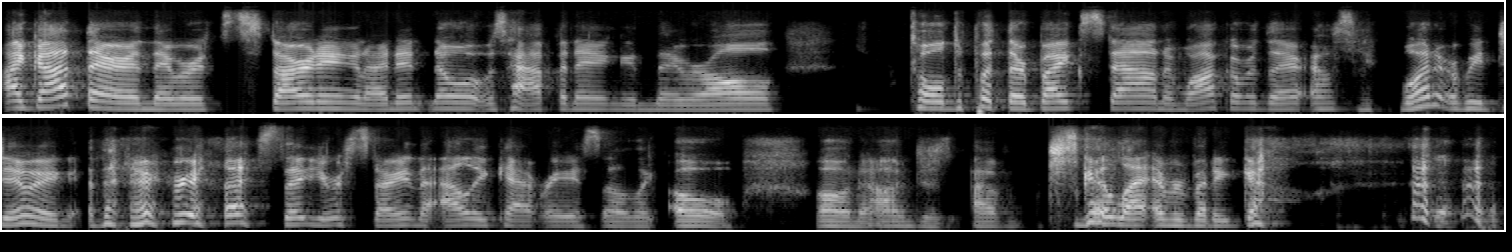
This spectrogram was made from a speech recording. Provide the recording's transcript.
I got there and they were starting and i didn't know what was happening and they were all told to put their bikes down and walk over there. I was like what are we doing? And then i realized that you were starting the alley cat race. I was like oh oh no i'm just i'm just gonna let everybody go.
